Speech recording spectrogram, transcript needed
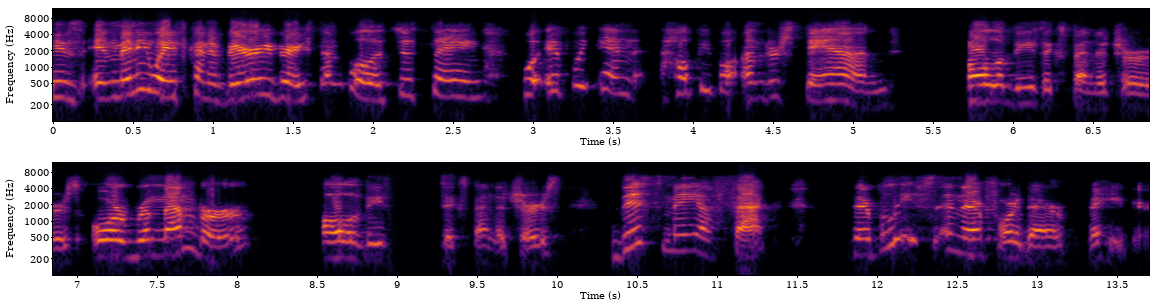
is in many ways kind of very, very simple. It's just saying, well, if we can help people understand all of these expenditures or remember all of these expenditures, this may affect their beliefs and therefore their behavior.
